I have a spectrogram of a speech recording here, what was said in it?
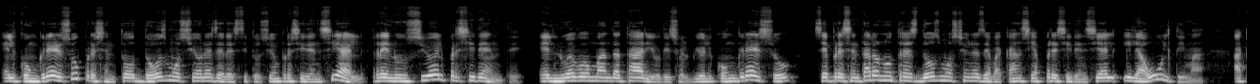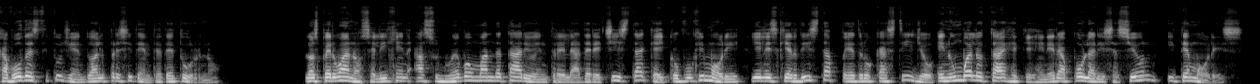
El Congreso presentó dos mociones de destitución presidencial, renunció el presidente, el nuevo mandatario disolvió el Congreso, se presentaron otras dos mociones de vacancia presidencial y la última acabó destituyendo al presidente de turno. Los peruanos eligen a su nuevo mandatario entre la derechista Keiko Fujimori y el izquierdista Pedro Castillo en un balotaje que genera polarización y temores.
